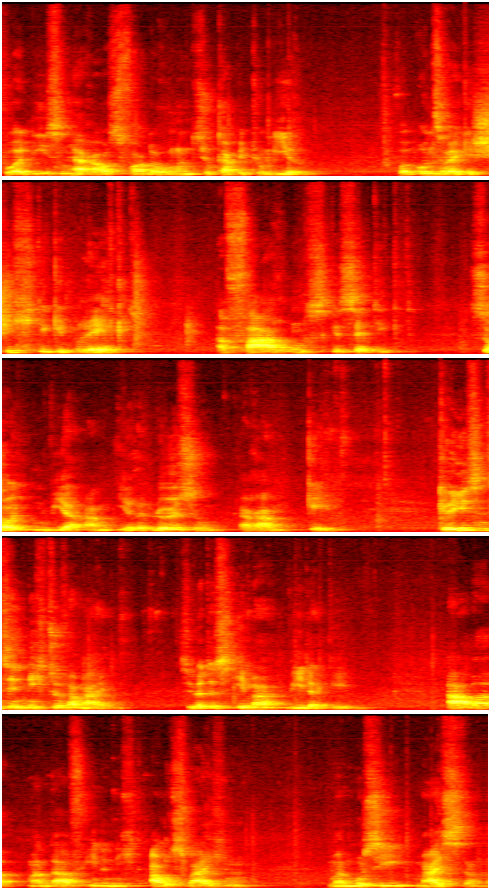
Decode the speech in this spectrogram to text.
vor diesen Herausforderungen zu kapitulieren. Von unserer Geschichte geprägt, erfahrungsgesättigt, sollten wir an ihre Lösung herangehen. Krisen sind nicht zu vermeiden, Sie wird es immer wieder geben. Aber man darf ihnen nicht ausweichen, man muss sie meistern.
